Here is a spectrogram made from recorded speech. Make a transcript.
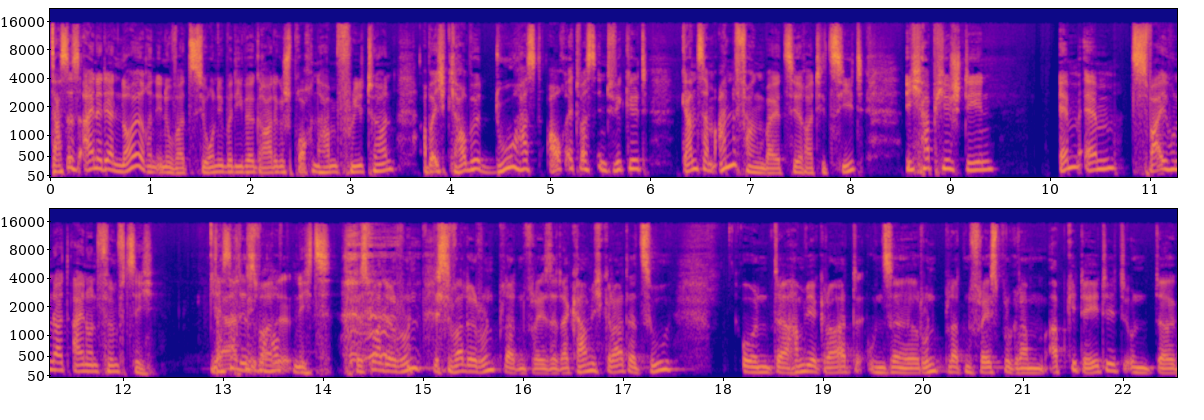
Das ist eine der neueren Innovationen, über die wir gerade gesprochen haben, Freeturn. Aber ich glaube, du hast auch etwas entwickelt ganz am Anfang bei Ceratizid. Ich habe hier stehen MM 251. Das ja, sagt das überhaupt war, nichts. Das war der Rund, das war der Rundplattenfräser. Da kam ich gerade dazu. Und da haben wir gerade unser Rundplattenfräsprogramm abgedatet und da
